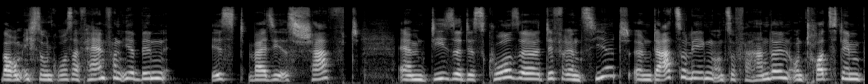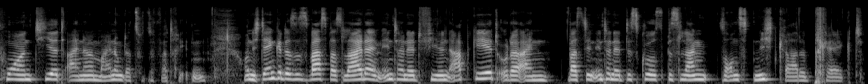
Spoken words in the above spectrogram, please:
warum ich so ein großer Fan von ihr bin, ist, weil sie es schafft, ähm, diese Diskurse differenziert ähm, darzulegen und zu verhandeln und trotzdem pointiert eine Meinung dazu zu vertreten. Und ich denke, das ist was, was leider im Internet vielen abgeht oder ein, was den Internetdiskurs bislang sonst nicht gerade prägt.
